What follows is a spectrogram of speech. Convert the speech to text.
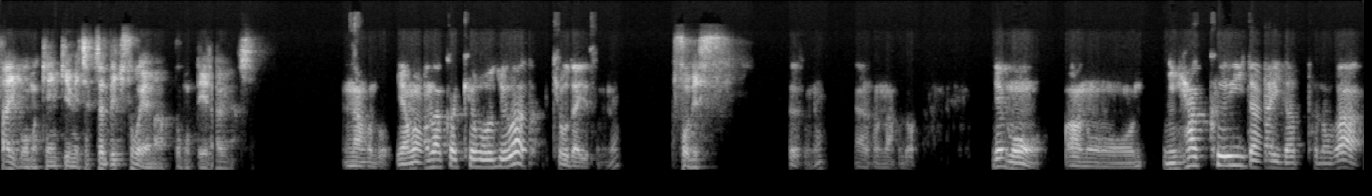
細胞の研究めちゃくちゃできそうやなと思って選びました。なるほど。山中教授は兄弟ですもんね。そうです。そうですね。なるほど、なるほど。でも、あのー、200位台だったのが、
